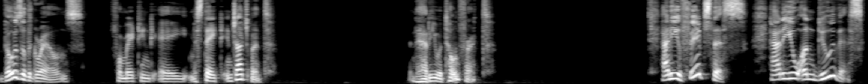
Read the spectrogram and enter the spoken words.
those are the grounds for making a mistake in judgment. And how do you atone for it? How do you fix this? How do you undo this?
